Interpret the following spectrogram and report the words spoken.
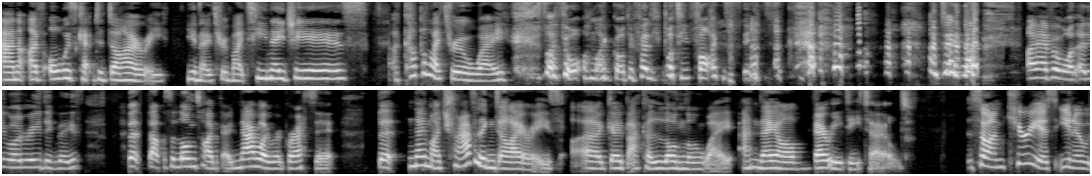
And I've always kept a diary, you know, through my teenage years, a couple I threw away because I thought, oh my God, if anybody finds these, I don't know I ever want anyone reading these. But that was a long time ago. Now I regret it. But no, my traveling diaries uh, go back a long, long way and they are very detailed. So I'm curious, you know,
